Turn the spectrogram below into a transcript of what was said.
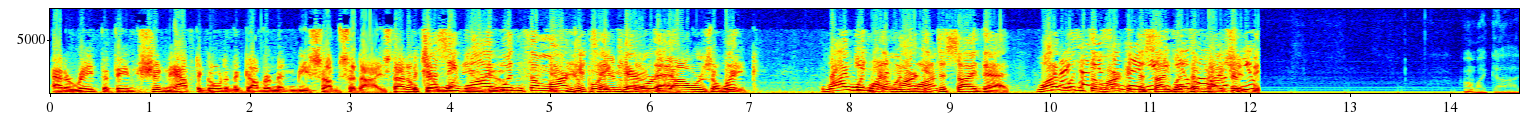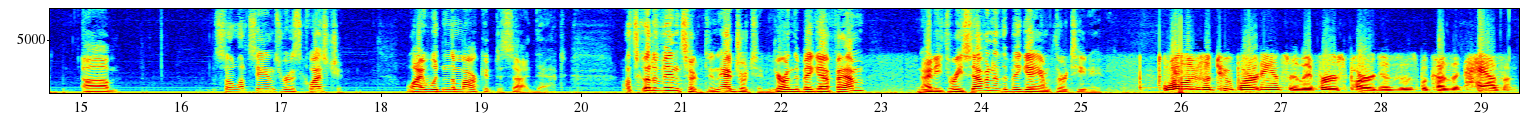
at a rate that they shouldn't have to go to the government and be subsidized. I don't but care Jesse, what you why do. wouldn't the market if you put take in care 40 of that? hours a what? week. Why wouldn't why the wouldn't market what? decide that? Why Can wouldn't the market decide what the price should be? Oh my God. Um, so let's answer his question. Why wouldn't the market decide that? Let's go to Vincent in Edgerton. You're on the Big FM, 93.7 and the Big AM 1380. Well, there's a two-part answer. The first part is is because it hasn't.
